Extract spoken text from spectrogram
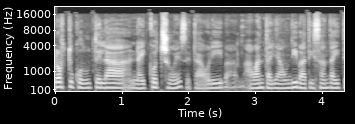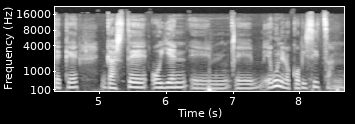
lortuko dutela nahikotxo ez, eta hori ba, abantaila handi bat izan daiteke gazte hoien e, e, eguneroko bizitzan.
